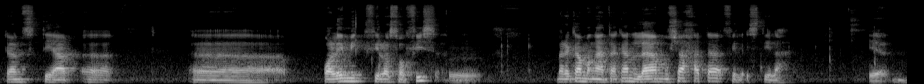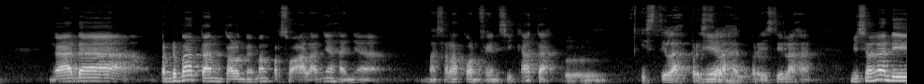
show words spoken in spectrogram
dalam setiap uh, uh, polemik filosofis hmm. mereka mengatakan la musyahata fil istilah. Yeah. Nggak ada perdebatan kalau memang persoalannya hanya masalah konvensi kata. Hmm. Istilah peristilahan. Ya, peristilahan. Misalnya di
